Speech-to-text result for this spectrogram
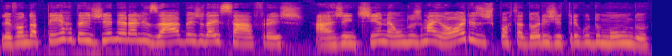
levando a perdas generalizadas das safras. A Argentina é um dos maiores exportadores de trigo do mundo,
